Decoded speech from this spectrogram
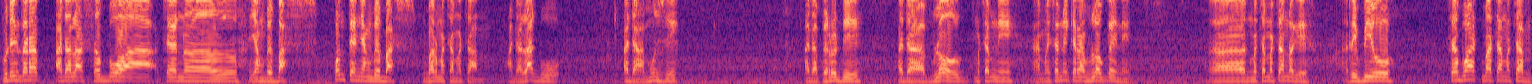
Puding Tarap adalah sebuah channel yang bebas konten yang bebas bermacam-macam. Ada lagu ada musik ada parodi ada vlog macam nih nah, macam nih kira vlog lah ini. Uh, macam-macam lagi review. Saya buat macam-macam.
